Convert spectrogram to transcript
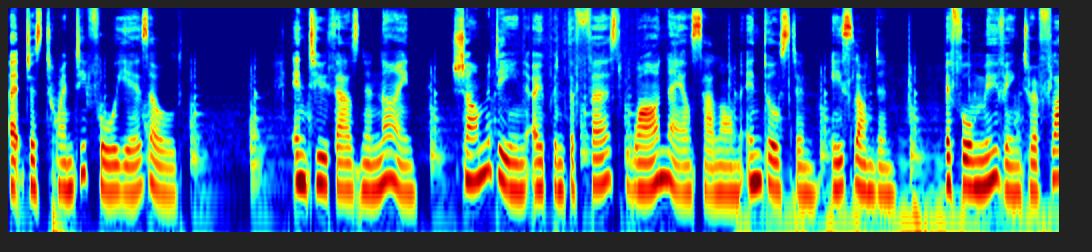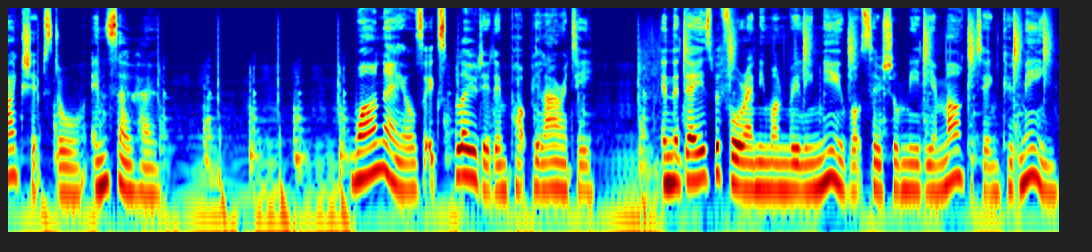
at just 24 years old. In 2009, Sharmadean opened the first WAH nail salon in Dalston, East London, before moving to a flagship store in Soho. WAH nails exploded in popularity. In the days before anyone really knew what social media marketing could mean,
